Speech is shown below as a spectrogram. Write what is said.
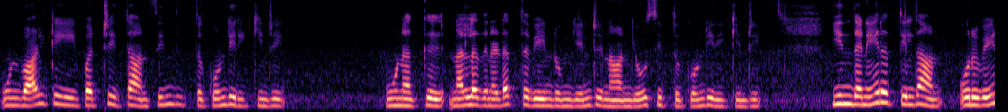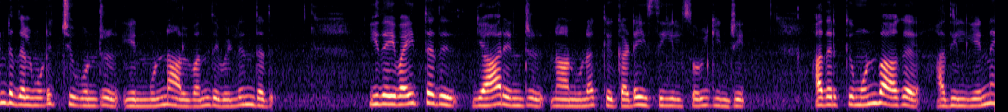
உன் வாழ்க்கையை பற்றித்தான் சிந்தித்து கொண்டிருக்கின்றேன். உனக்கு நல்லது நடத்த வேண்டும் என்று நான் யோசித்து கொண்டிருக்கின்றேன். இந்த நேரத்தில்தான் ஒரு வேண்டுதல் முடிச்சு ஒன்று என் முன்னால் வந்து விழுந்தது. இதை வைத்தது யார் என்று நான் உனக்கு கடைசியில் சொல்கின்றேன். அதற்கு முன்பாக அதில் என்ன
